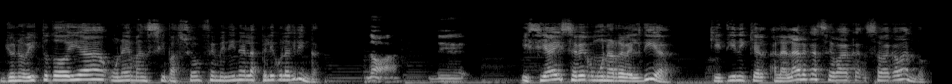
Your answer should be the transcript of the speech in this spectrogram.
Yo no he visto todavía una emancipación femenina en las películas gringas. No, ah, de, Y si hay, se ve como una rebeldía, que tiene que a la larga se va, se va acabando.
